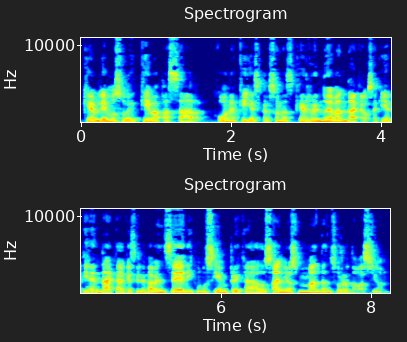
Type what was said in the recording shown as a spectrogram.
que hablemos sobre qué va a pasar con aquellas personas que renuevan DACA, o sea, que ya tienen DACA, que se les va a vencer y como siempre cada dos años mandan su renovación.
